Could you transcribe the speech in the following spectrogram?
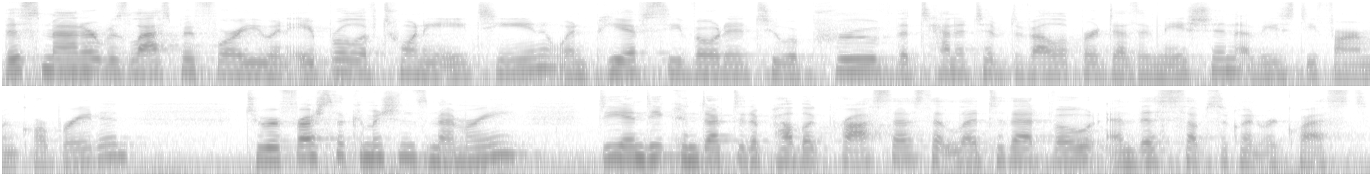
This matter was last before you in April of 2018, when PFC voted to approve the tentative developer designation of Eastie Farm Incorporated. To refresh the commission's memory, DND conducted a public process that led to that vote and this subsequent request.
